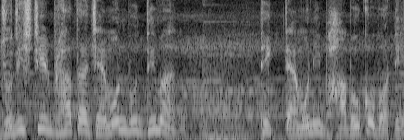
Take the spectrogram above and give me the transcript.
যুধিষ্ঠির ভ্রাতা যেমন বুদ্ধিমান, ঠিক তেমনই ভাবুকও বটে।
